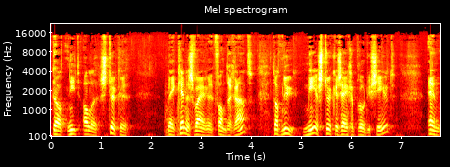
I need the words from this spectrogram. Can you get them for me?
dat niet alle stukken bij kennis waren van de raad. Dat nu meer stukken zijn geproduceerd. En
